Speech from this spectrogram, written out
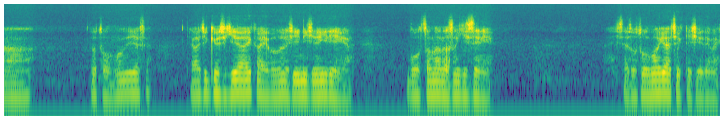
Ha. Tutulma diyese. Gerçi gözüküyor ay kayboluyor şeyin içine giriyor ya. Bulutların arasına gizleniyor. İşte tutulma gerçekleşiyor demek.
